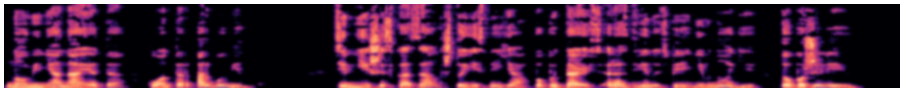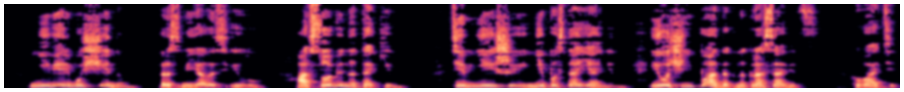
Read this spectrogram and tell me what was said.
Но у меня на это контраргумент. Темнейший сказал, что если я попытаюсь раздвинуть перед ним ноги, то пожалею. «Не верь мужчинам», – рассмеялась Илу. «Особенно таким. Темнейший непостоянен и очень падок на красавец. Хватит.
